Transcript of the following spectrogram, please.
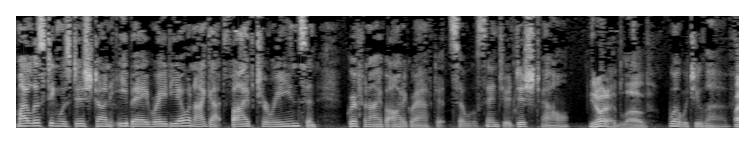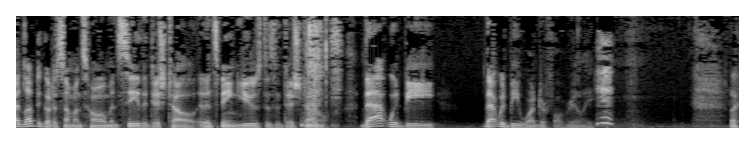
my listing was dished on eBay radio and I got five tureens and Griff and I have autographed it. So we'll send you a dish towel. You know what I'd love? What would you love? I'd love to go to someone's home and see the dish towel and it's being used as a dish towel. that would be, that would be wonderful, really. Like,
